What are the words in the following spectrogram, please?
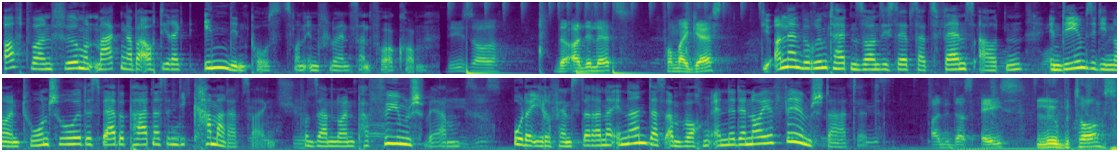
Oft wollen Firmen und Marken aber auch direkt in den Posts von Influencern vorkommen. These are the adelettes for my guest. Die Online-Berühmtheiten sollen sich selbst als Fans outen, indem sie die neuen Tonschuhe des Werbepartners in die Kamera zeigen, von seinem neuen Parfüm schwärmen oder ihre Fans daran erinnern, dass am Wochenende der neue Film startet. Adidas Ace, Louis Vuittons,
